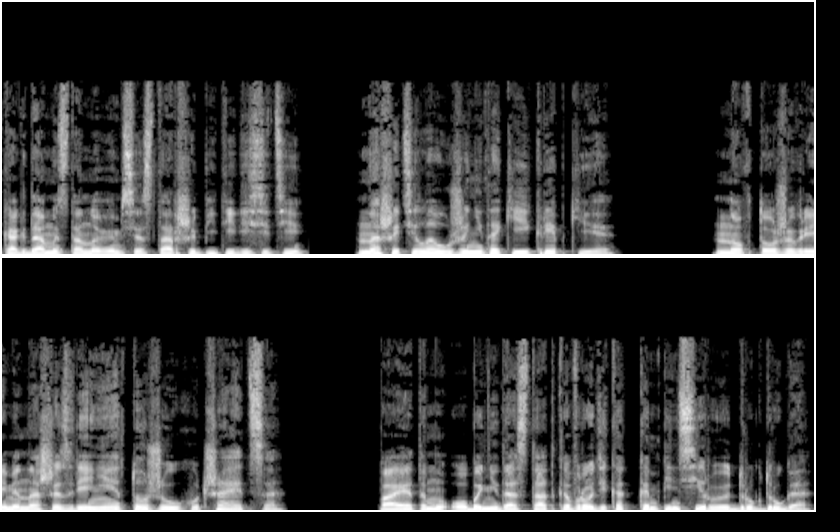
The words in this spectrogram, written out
Когда мы становимся старше 50, наши тела уже не такие крепкие. Но в то же время наше зрение тоже ухудшается. Поэтому оба недостатка вроде как компенсируют друг друга.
